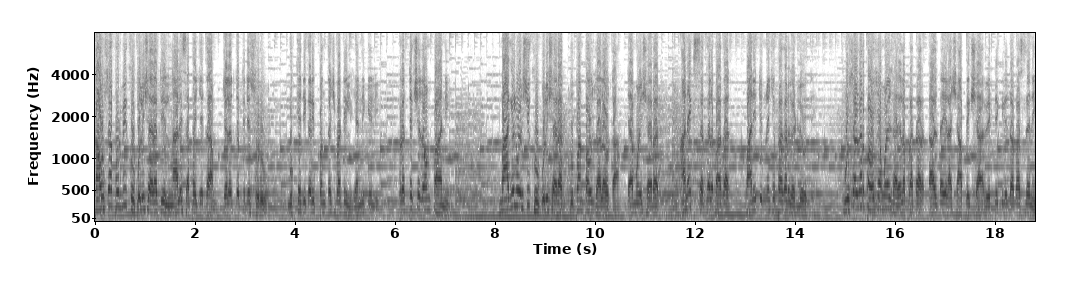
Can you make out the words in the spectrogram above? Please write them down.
पावसापूर्वी खोपोली शहरातील नाले सफाईचे काम जलद गतीने सुरू. मुख्याधिकारी पंकज पाटील यांनी केली. प्रत्यक्ष जाऊन पाहणी. मागील वर्षी खोपोली शहरात तुफान पाऊस झाला होता. त्यामुळे शहरात अनेक सखल भागात पाणी तुंबण्याचे प्रकार घडले होते. मुसळधार पावसामुळे झालेला प्रकार टाळता येईल अशी अपेक्षा व्यक्त केली जात असल्याने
